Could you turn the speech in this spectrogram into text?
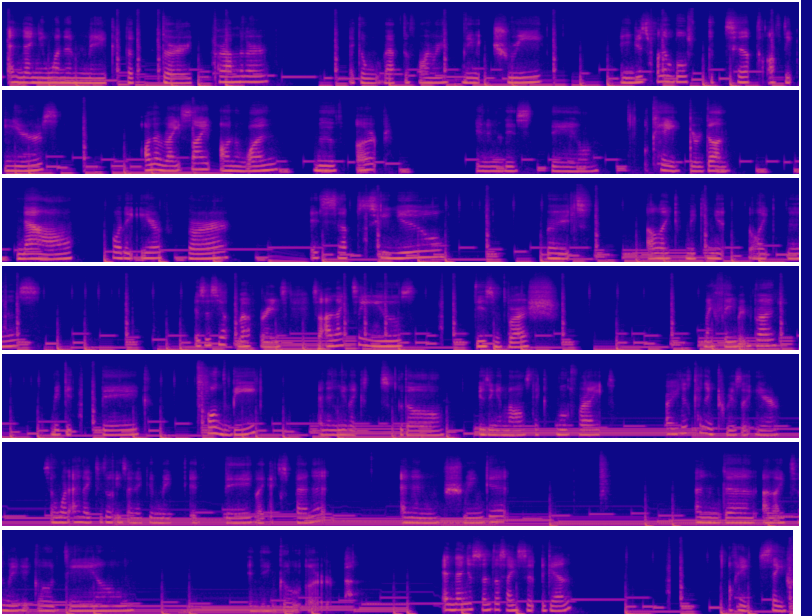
And then you want to make the third parameter like a warp deformer name it tree and you just want to move the tip of the ears on the right side on one move up and this down. Okay you're done. Now for the ear fur. It's up to you. But I like making it like this. This is your reference. So I like to use this brush. My favorite brush. Make it big. Hold B. And then you like scroll using your mouse like move right. Or you just can increase the ear. So what I like to do is I like to make it big, like expand it, and then shrink it. And then I like to make it go down and then go up. and then you synthesize it again. Okay, save.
